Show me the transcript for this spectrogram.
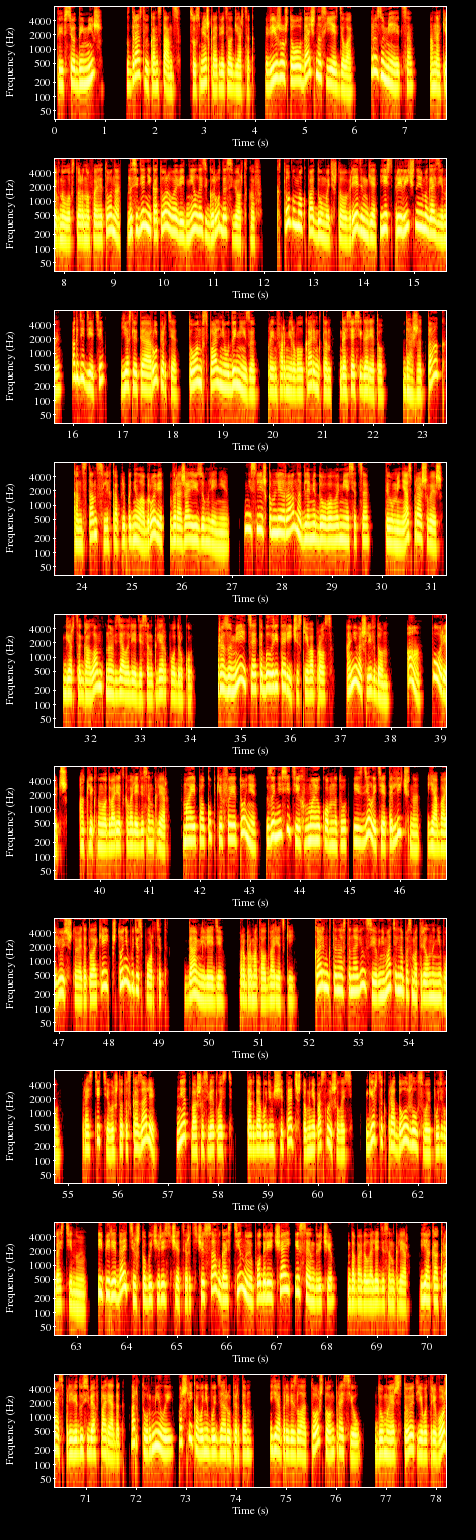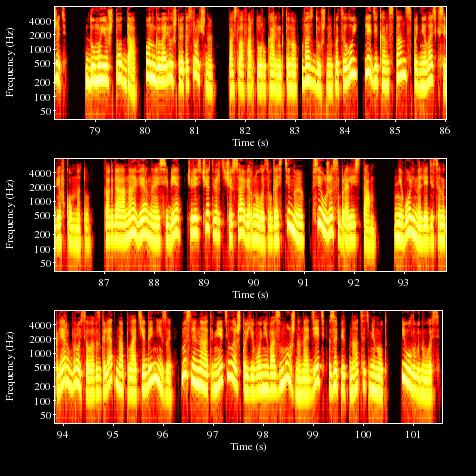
Ты все дымишь? Здравствуй, Констанс, с усмешкой ответил герцог. Вижу, что удачно съездила. Разумеется. Она кивнула в сторону фаэтона, на сиденье которого виднелась груда свертков. Кто бы мог подумать, что в Рединге есть приличные магазины. А где дети? Если ты о Руперте, то он в спальне у Денизы, проинформировал Карингтон, гася сигарету. Даже так? Констанс слегка приподняла брови, выражая изумление. Не слишком ли рано для медового месяца? Ты у меня спрашиваешь? Герцог галантно взял леди Сенклер под руку. Разумеется, это был риторический вопрос. Они вошли в дом. А, поридж, окликнула дворецкого леди Сенклер. Мои покупки в Фаэтоне, занесите их в мою комнату и сделайте это лично. Я боюсь, что этот лакей что-нибудь испортит. Да, миледи, пробормотал дворецкий. Карингтон остановился и внимательно посмотрел на него. Простите, вы что-то сказали? Нет, ваша светлость. Тогда будем считать, что мне послышалось. Герцог продолжил свой путь в гостиную. И передайте, чтобы через четверть часа в гостиную подали чай и сэндвичи, добавила леди Сенклер. Я как раз приведу себя в порядок. Артур, милый, пошли кого-нибудь за Рупертом. Я привезла то, что он просил. Думаешь, стоит его тревожить? Думаю, что да. Он говорил, что это срочно. Послав Артуру Карингтону воздушный поцелуй, леди Констанс поднялась к себе в комнату. Когда она, верная себе, через четверть часа вернулась в гостиную, все уже собрались там. Невольно леди Сенклер бросила взгляд на платье Денизы, мысленно отметила, что его невозможно надеть за 15 минут, и улыбнулась.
